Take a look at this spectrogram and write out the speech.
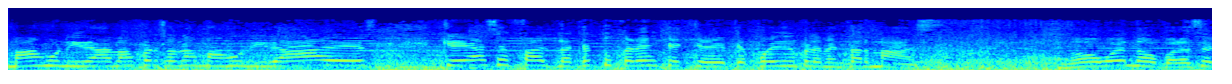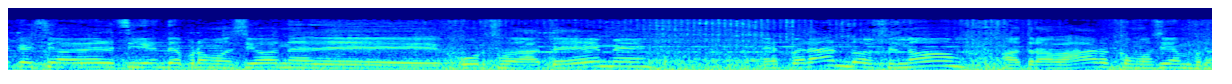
más unidades, más personas, más unidades? ¿Qué hace falta? ¿Qué tú crees que, que, que pueden implementar más? No, bueno, parece que sí va a haber siguientes promociones de cursos de ATM. Esperando, si no, a trabajar como siempre.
